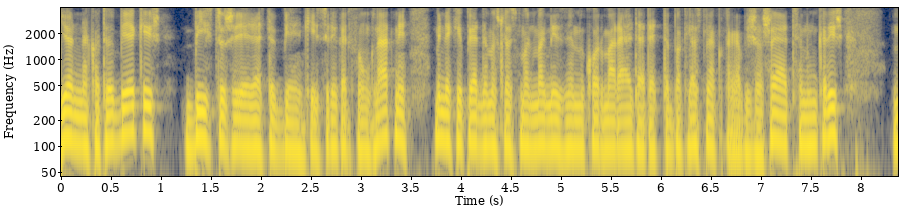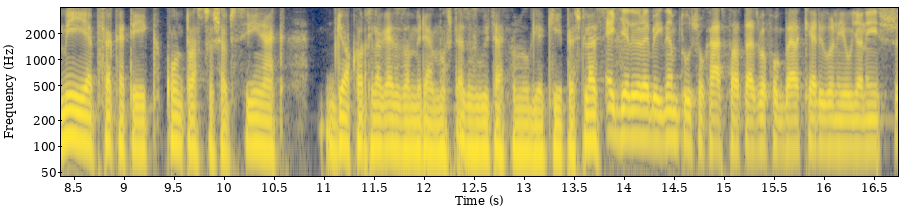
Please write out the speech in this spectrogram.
jönnek a többiek is, biztos, hogy egyre több ilyen készüléket fogunk látni. Mindenképp érdemes lesz majd megnézni, amikor már elterjedtebbek lesznek, legalábbis a saját szemünkkel is. Mélyebb feketék, kontrasztosabb színek, gyakorlatilag ez az, amire most ez az új technológia képes lesz. Egyelőre még nem túl sok háztartásba fog belkerülni, ugyanis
